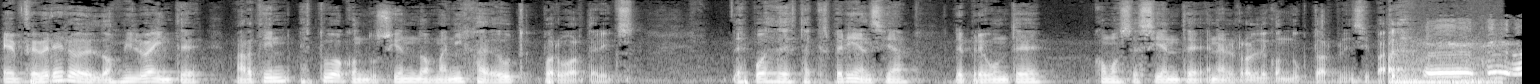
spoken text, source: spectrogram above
En febrero del 2020, Martín estuvo conduciendo Manija de UT por Vorterix. Después de esta experiencia, le pregunté cómo se siente en el rol de conductor principal. Eh, sí, me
